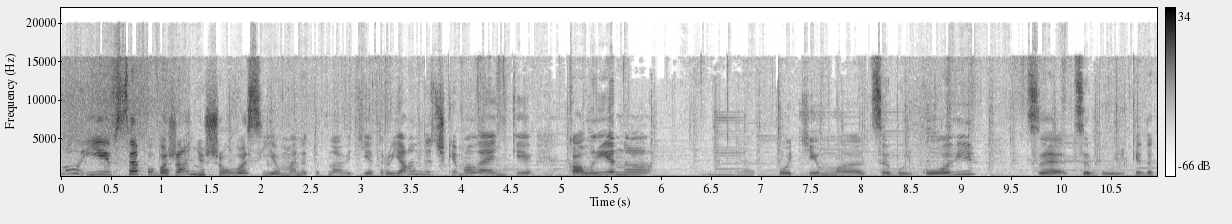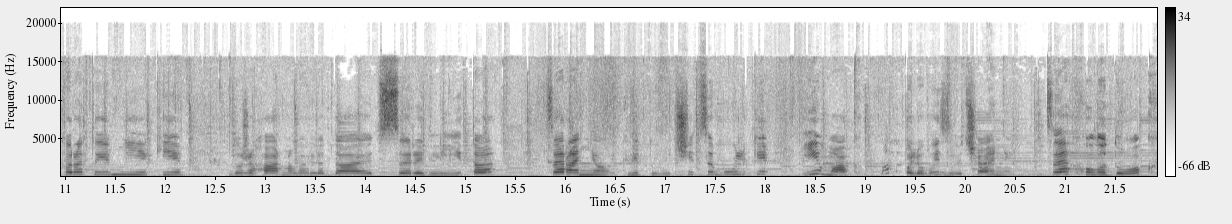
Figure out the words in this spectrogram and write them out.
Ну і все по бажанню, що у вас є. У мене тут навіть є трояндочки маленькі, калина, потім е, цибулькові, це цибульки декоративні, які дуже гарно виглядають серед літа. Це ранньоквітучі цибульки і мак. Мак польовий звичайний. Це холодок,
